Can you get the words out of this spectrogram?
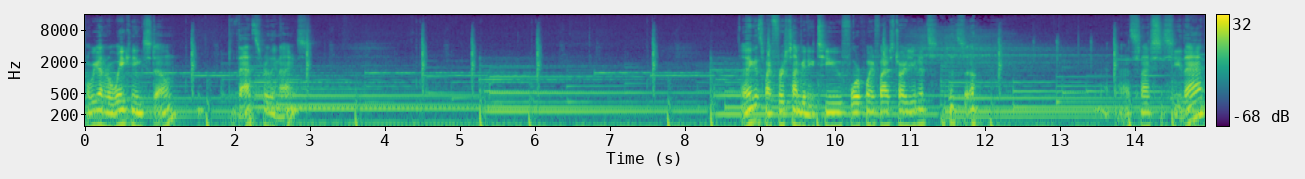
We got an Awakening Stone. That's really nice. I think it's my first time getting two 4.5 star units, so that's nice to see that.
